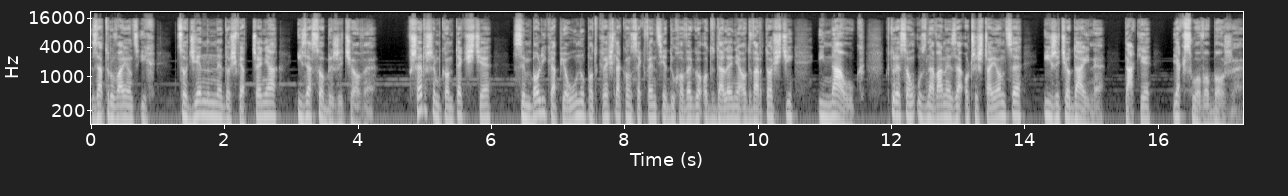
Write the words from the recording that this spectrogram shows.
zatruwając ich codzienne doświadczenia i zasoby życiowe. W szerszym kontekście symbolika piołunu podkreśla konsekwencje duchowego oddalenia od wartości i nauk, które są uznawane za oczyszczające i życiodajne, takie jak Słowo Boże.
